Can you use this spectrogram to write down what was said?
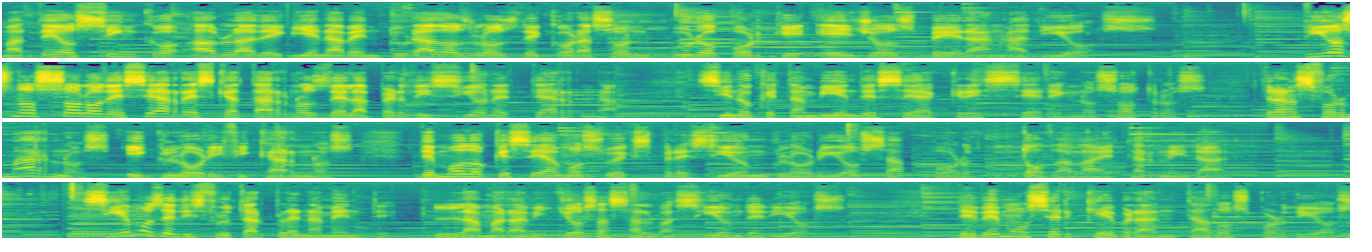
Mateo 5 habla de bienaventurados los de corazón puro porque ellos verán a Dios. Dios no solo desea rescatarnos de la perdición eterna, sino que también desea crecer en nosotros, transformarnos y glorificarnos, de modo que seamos su expresión gloriosa por toda la eternidad. Si hemos de disfrutar plenamente la maravillosa salvación de Dios, debemos ser quebrantados por Dios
